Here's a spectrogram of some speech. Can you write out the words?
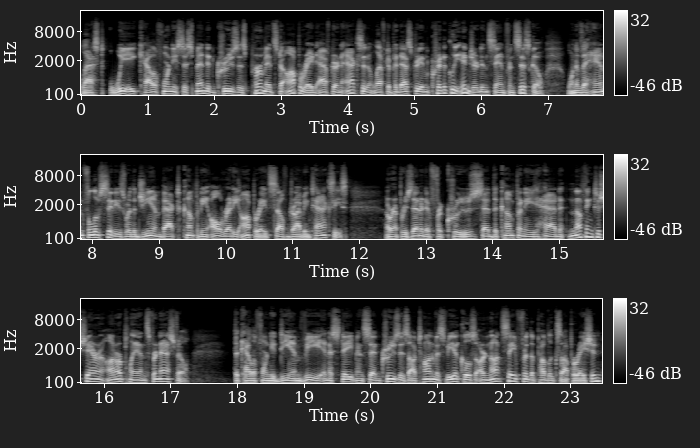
Last week, California suspended Cruise's permits to operate after an accident left a pedestrian critically injured in San Francisco, one of the handful of cities where the GM backed company already operates self driving taxis. A representative for Cruise said the company had nothing to share on our plans for Nashville. The California DMV, in a statement, said Cruise's autonomous vehicles are not safe for the public's operation.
